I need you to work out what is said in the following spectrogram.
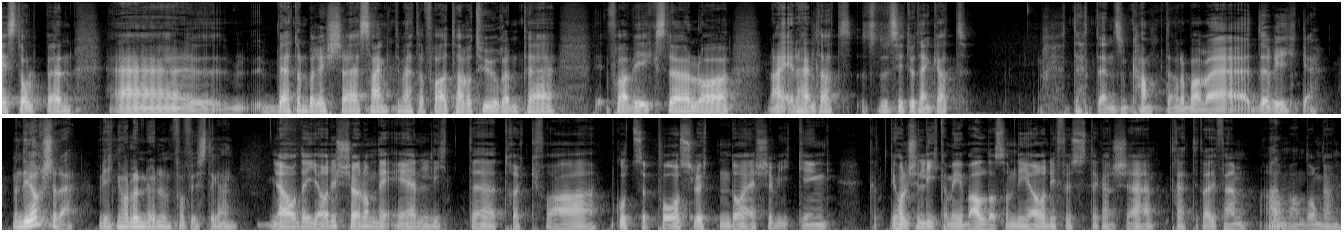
i stolpen. Eh, Veton Berisha er centimeter fra å ta returen til, fra Vikstøl. og Nei, i det hele tatt. Så du sitter og tenker at dette er en sånn kamp der det bare det ryker. Men det gjør ikke det. Viking holder nullen for første gang. Ja, og det gjør de selv om det er litt eh, trøkk fra godset på slutten. Da er ikke Viking De holder ikke like mye ball da som de gjør de første kanskje 30-35 av andre omgang.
